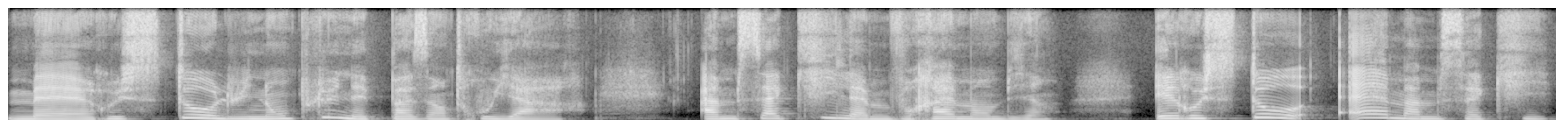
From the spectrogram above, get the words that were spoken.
Mais Rusto, lui non plus, n'est pas un trouillard. Amsaki l'aime vraiment bien. Et Rusto aime Amsaki,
